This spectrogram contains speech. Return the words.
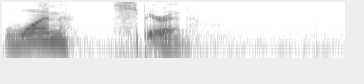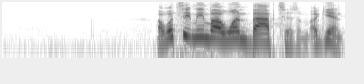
one Spirit. Now, what's he mean by one baptism? Again,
